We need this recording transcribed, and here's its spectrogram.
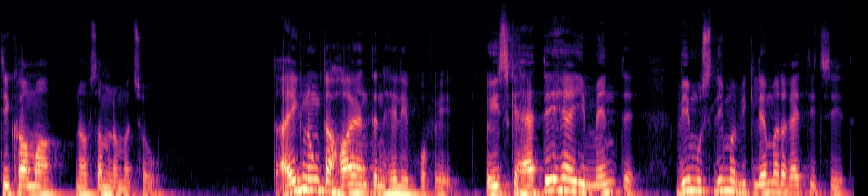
de kommer som nummer to. Der er ikke nogen, der er højere end den hellige profet. Og I skal have det her i mente. Vi muslimer, vi glemmer det rigtig tit.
